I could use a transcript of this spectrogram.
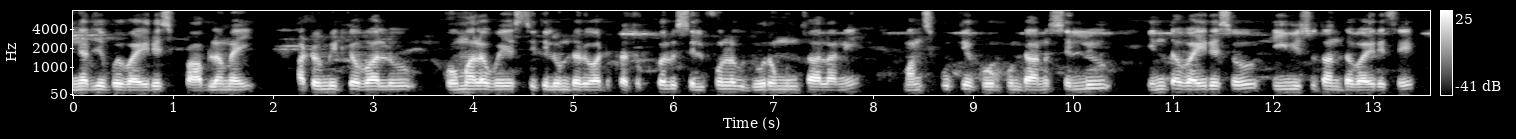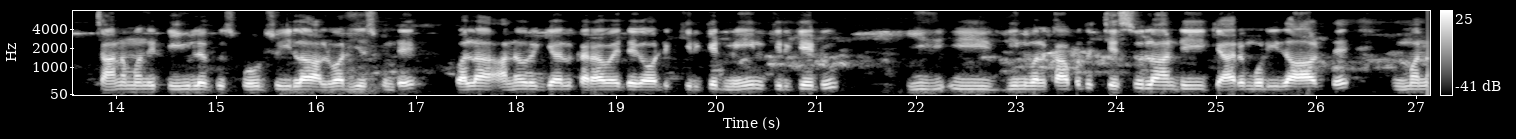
ఎనర్జీ పోయి వైరస్ ప్రాబ్లం అయ్యి ఆటోమేటిక్గా వాళ్ళు కోమాలకు పోయే స్థితిలో ఉంటారు కాబట్టి ప్రతి ఒక్కరు సెల్ ఫోన్లకు దూరం ఉంచాలని మనస్ఫూర్తిగా కోరుకుంటాను. సెల్లు ఎంత వైరస్ టీవీస్ అంత వైరసే. చాలా మంది టీవీలకు స్పోర్ట్స్ ఇలా అలవాటు చేసుకుంటే వాళ్ళ అనారోగ్యాలు ఖరాబ్ అవుతాయి కాబట్టి క్రికెట్ మెయిన్ క్రికెట్ ఈ ఈ దీని వల్ల కాకపోతే చెస్ లాంటి క్యారమ్ బోర్డ్ ఇది ఆడితే మన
